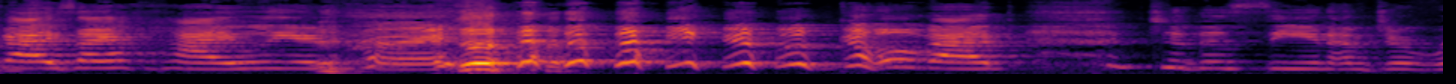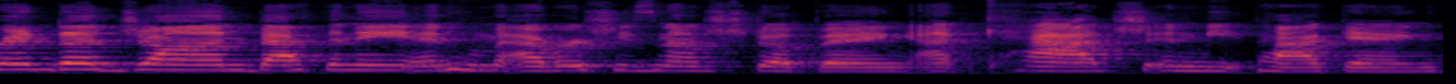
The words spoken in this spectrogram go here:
Guys, I highly encourage you go back to the scene of Dorinda, John, Bethenny, and whomever she's not stooping at Catch and Meatpacking.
